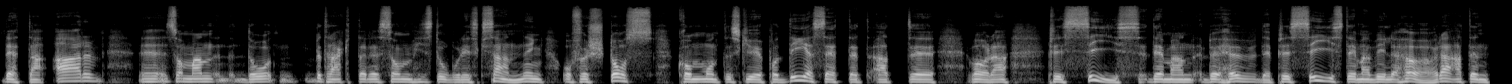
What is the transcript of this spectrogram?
detta arv eh, som man då betraktade som historisk sanning. Och förstås kom Montesquieu på det sättet att eh, vara precis det man behövde, precis det man ville höra. Att en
